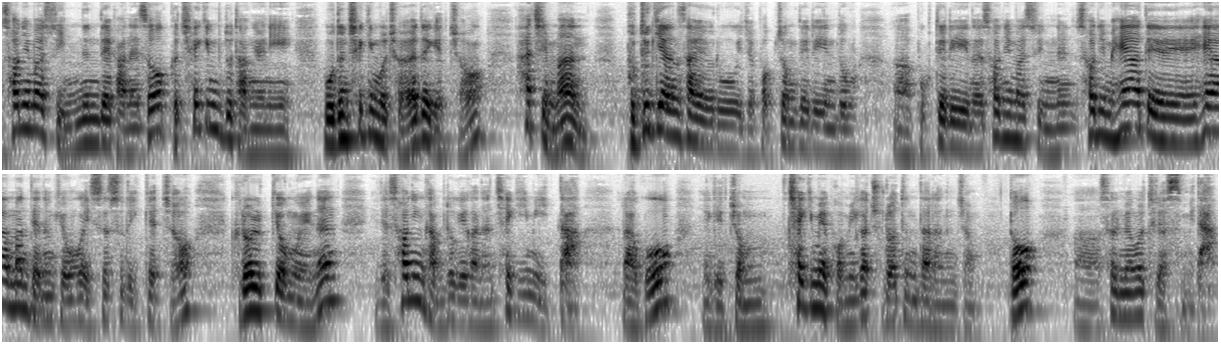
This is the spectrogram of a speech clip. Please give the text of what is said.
선임할 수 있는데 반해서 그 책임도 당연히 모든 책임을 져야 되겠죠. 하지만 부득이한 사유로 이제 법정 대리인도 어, 복대리인을 선임할 수 있는 선임해야 돼 해야만 되는 경우가 있을 수도 있겠죠. 그럴 경우에는 이제 선임 감독에 관한 책임이 있다라고 이게 좀 책임의 범위가 줄어든다라는 점도 어, 설명을 드렸습니다.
